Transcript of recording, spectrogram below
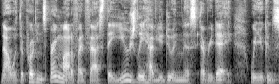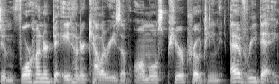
Now, with the protein sparing modified fast, they usually have you doing this every day, where you consume 400 to 800 calories of almost pure protein every day.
